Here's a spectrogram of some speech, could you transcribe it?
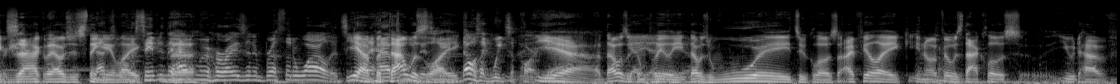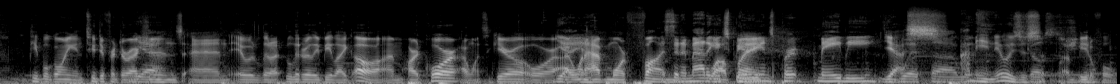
that's for sure. Exactly. I was just thinking That's like the same thing the- that happened with Horizon and Breath of the Wild. It's Yeah, but that was this game. like- that was like weeks apart. Yeah, Yeah, that was a Yeah, yeah, completely yeah, yeah. that was way too close. I feel like you know if it was that close, you would have people going in two different directions, and it would lit- literally be like, oh, I'm hardcore, I want Sekiro, or Yeah, I want to yeah. have more fun, cinematic experience, per, maybe. Yes, With, uh, I mean it was just Ghost a beautiful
